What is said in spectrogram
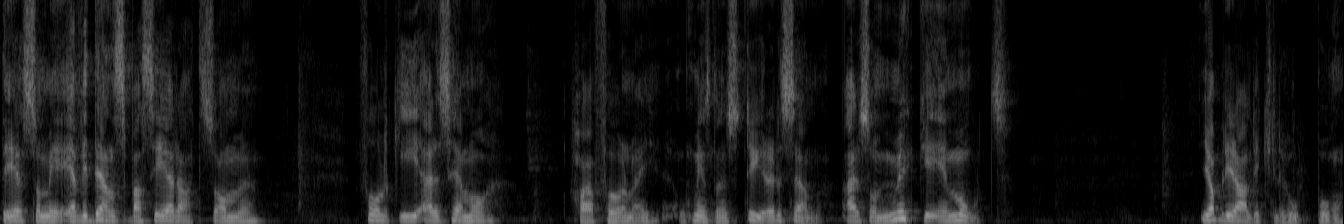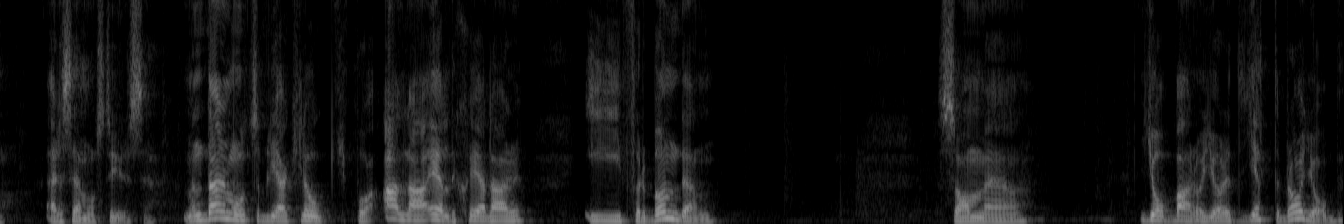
det som är evidensbaserat som folk i RSMH har jag för mig, åtminstone styrelsen, är så mycket emot. Jag blir aldrig klok på RSMHs styrelse. Men däremot så blir jag klok på alla eldsjälar i förbunden som eh, jobbar och gör ett jättebra jobb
